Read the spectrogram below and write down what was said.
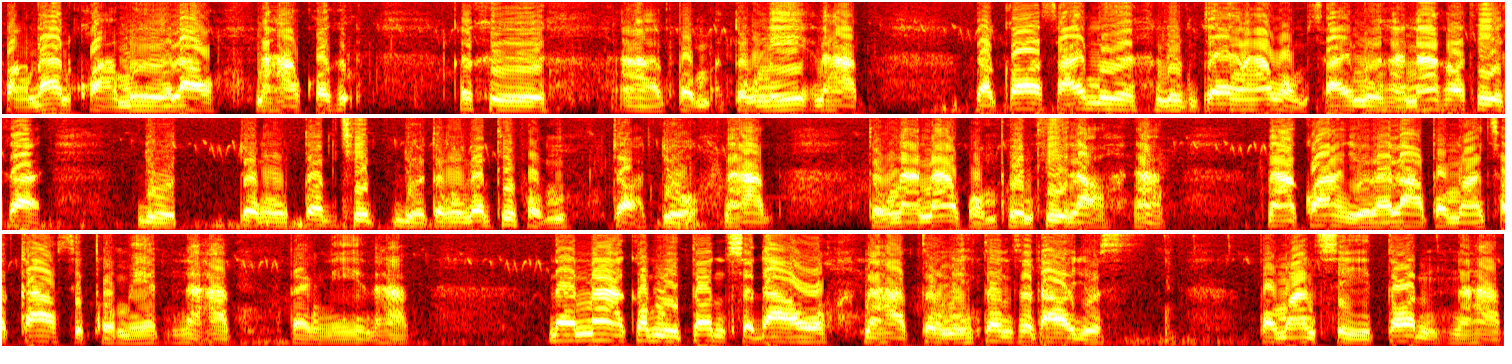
ฝั่งด้านขวามือเรานะครับก็คือ ก็คืออ่าประมตรงนี้นะครับ แล้วก็ซ้ายมือลืมแจ้งนะครับ ผมซ้ายมือหันหน้าเข้าที่ก็อยู่ตรงต้นคลิปอยู่ตรงรถที่ผมจอดอยู่นะครับ ตรงหน้าหน้าผมพื้นที่เรานะครับ หน้ากว้างอยู่ราวๆประมาณสักเก้าสิบกว่าเมตรนะครับแปลงนี้นะครับ ด้านหน้าก็มีต้นสะเดานะครับ ตรงนี้ต้นสะเดาอยู่ประมาณสี่ต้นนะครับ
